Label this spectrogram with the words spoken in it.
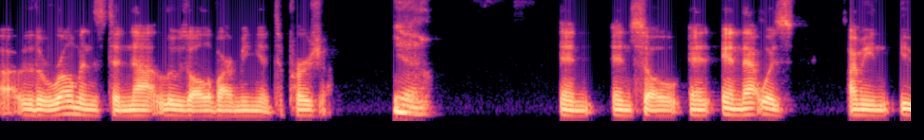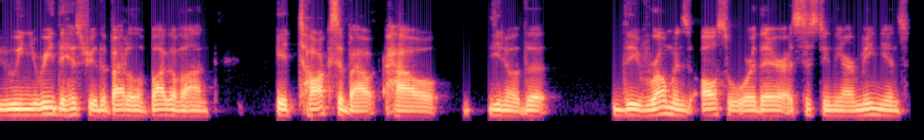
uh, the Romans to not lose all of Armenia to Persia. Yeah. And and so and and that was I mean, when you read the history of the Battle of Bagavan, it talks about how you know the the Romans also were there assisting the Armenians,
